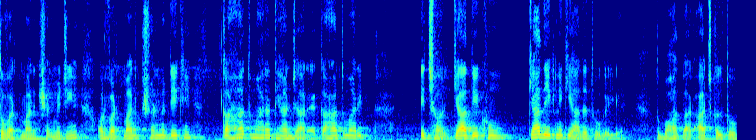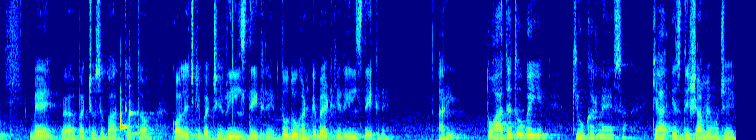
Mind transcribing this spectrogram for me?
तो वर्तमान क्षण में जिए और वर्तमान क्षण में देखें कहाँ तुम्हारा ध्यान जा रहा है? कहाँ तुम्हारी इच्छा और क्या देखूँ? क्या देखने की आदत हो गई है? तो बहुत बार आजकल तो मैं बच्चों से बात करता हूँ कॉलेज के बच्चे रील्स देख रहे हैं दो दो घंटे बैठ के रील्स देख रहे हैं। अरे तो आदत हो गई है। क्यों करना है ऐसा? क्या इस दिशा में मुझे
